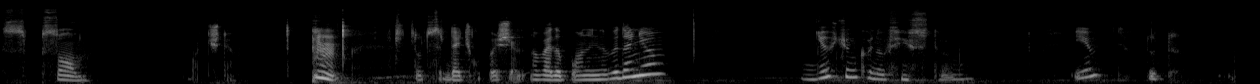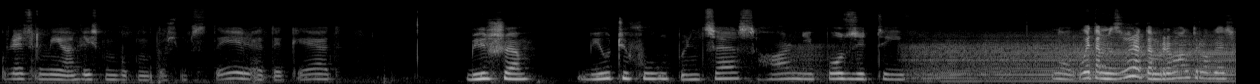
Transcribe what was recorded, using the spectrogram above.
з псом. Бачите. Тут сердечко пише нове доповнене видання. Дівчинка на всі сто. І тут українським і англійським буквами пишемо стиль, етикет. Більше beautiful, princess, гарні, positive. Ну, ви там не там ремонт роблять.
